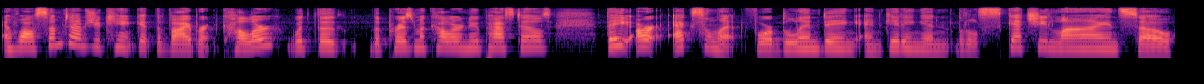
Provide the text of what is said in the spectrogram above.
And while sometimes you can't get the vibrant color with the, the Prismacolor NuPastels, they are excellent for blending and getting in little sketchy lines. So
